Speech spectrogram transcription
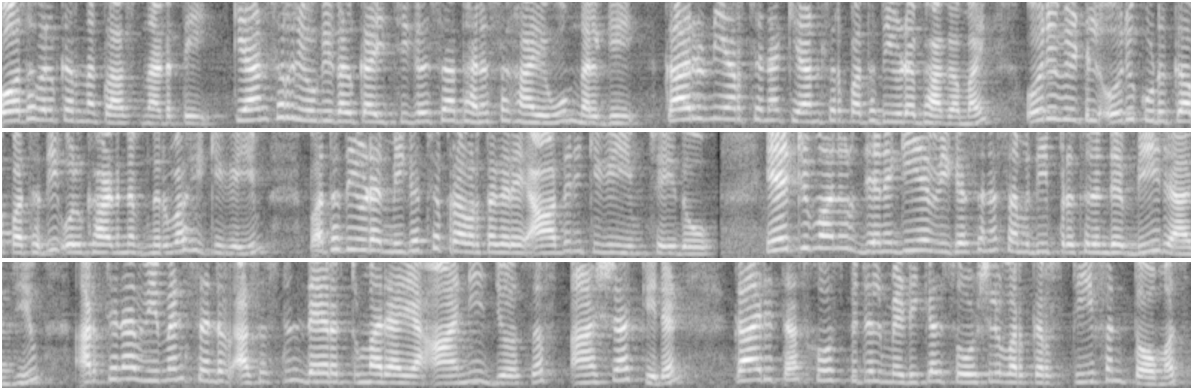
ബോധവൽക്കരണ ക്ലാസ് നടത്തി. ക്യാൻസർ രോഗികൾക്കായി ചികിത്സാ ധനസഹായവും നൽകി. കാരുണ്യാർച്ചന ക്യാൻസർ പദ്ധതിയുടെ ഭാഗമായി ഒരു വീട്ടിൽ ഒരു കുടുക്ക പദ്ധതി ഉദ്ഘാടനം നിർവഹിക്കുകയും പദ്ധതിയുടെ മികച്ച പ്രവർത്തകരെ ആദരിക്കുകയും ചെയ്തു. ഏറ്റുമാനൂർ ജനകീയ വികസന സമിതി president B Rajeev Archana women's centre assistant ഡയറക്ടർമാരായ Annie Joseph Asha Kiran Caritas hospital medical social worker Stephen Thomas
